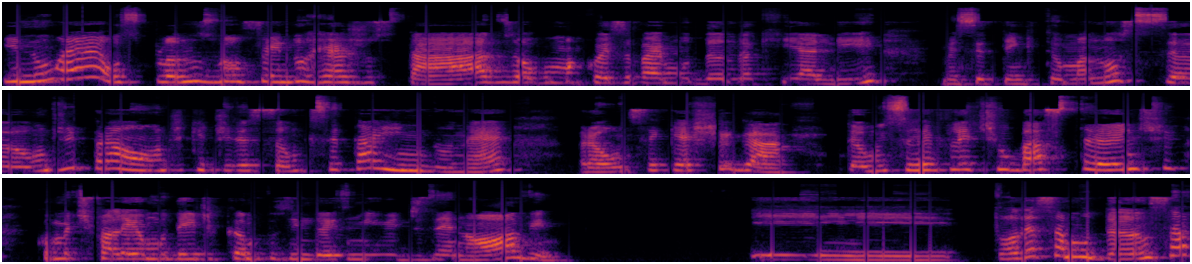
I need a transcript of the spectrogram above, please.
E não é. Os planos vão sendo reajustados, alguma coisa vai mudando aqui e ali, mas você tem que ter uma noção de para onde, que direção que você está indo, né? Para onde você quer chegar. Então, isso refletiu bastante. Como eu te falei, eu mudei de campus em 2019. E toda essa mudança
